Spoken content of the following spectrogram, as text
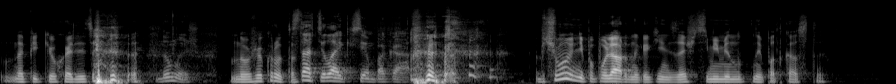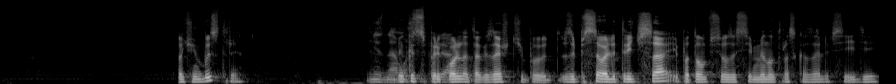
на пике уходить. Думаешь? Ну, уже круто. Ставьте лайки, всем пока. Почему не популярны какие-нибудь, знаешь, семиминутные подкасты? Очень быстрые. Не знаю, Мне кажется, прикольно так, знаешь, типа записывали три часа, и потом все за 7 минут рассказали, все идеи.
